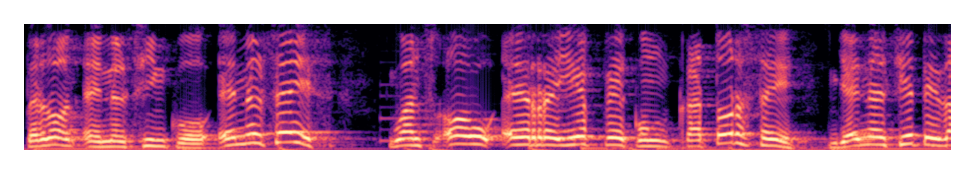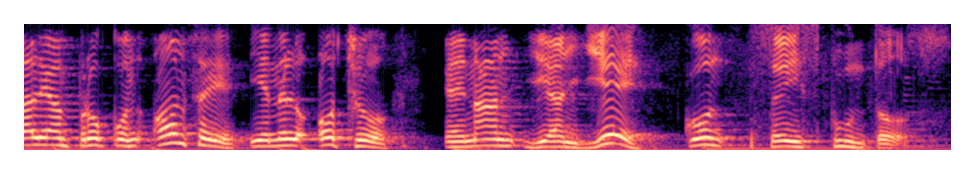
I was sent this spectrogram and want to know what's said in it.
perdón, en el 5. En el 6, Guangzhou RIF con 14. Ya en el 7, Dalian Pro con 11. Y en el 8, Enan Ye con 6 puntos.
